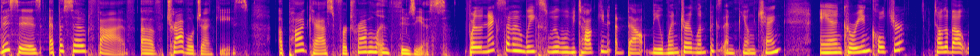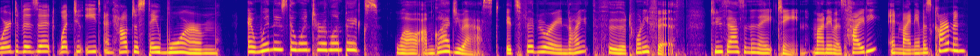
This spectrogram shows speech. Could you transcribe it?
This is episode five of Travel Junkies, a podcast for travel enthusiasts. For the next seven weeks, we will be talking about the Winter Olympics in Pyeongchang and Korean culture, talk about where to visit, what to eat, and how to stay warm. And when is the Winter Olympics? Well, I'm glad you asked. It's February 9th through the 25th, 2018. My name is Heidi. And my name is Carmen.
